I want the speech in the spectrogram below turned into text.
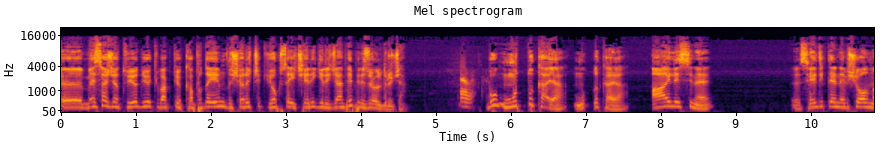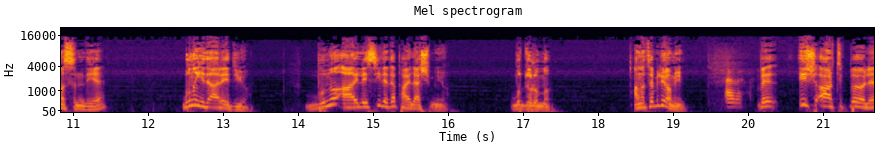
Ee, mesaj atıyor diyor ki bak diyor kapıdayım dışarı çık yoksa içeri gireceğim hepinizi öldüreceğim. Evet. Bu Mutlu Kaya, Mutlu Kaya ailesine e, sevdiklerine bir şey olmasın diye bunu idare ediyor. Bunu ailesiyle de paylaşmıyor. Bu durumu. Anlatabiliyor muyum? Evet. Ve iş artık böyle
